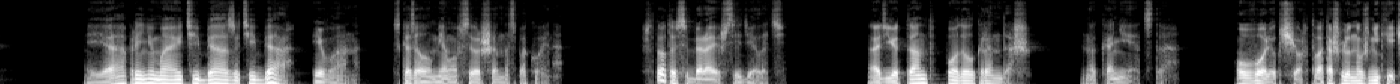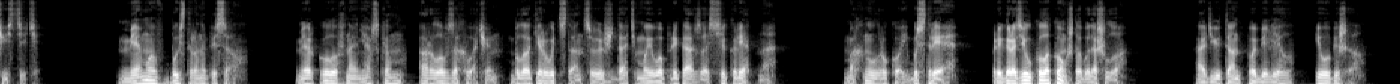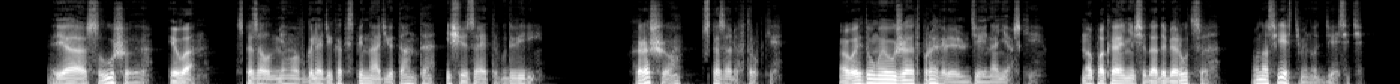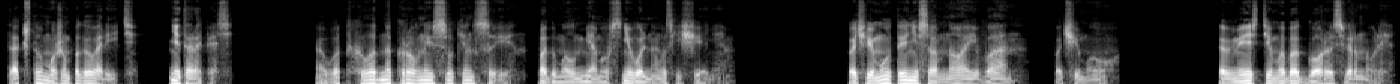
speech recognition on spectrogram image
«Я принимаю тебя за тебя, Иван», — сказал Мемов совершенно спокойно. «Что ты собираешься делать?» Адъютант подал карандаш. «Наконец-то! Уволю к черту, отошлю нужники чистить». Мемов быстро написал. Меркулов на Невском, Орлов захвачен. Блокировать станцию, ждать моего приказа секретно. Махнул рукой. Быстрее. Пригрозил кулаком, чтобы дошло. Адъютант побелел и убежал. «Я слушаю, Иван», — сказал Мемов, глядя, как спина адъютанта исчезает в двери. «Хорошо», — сказали в трубке. «Вы, думаю, уже отправили людей на Невский. Но пока они сюда доберутся, у нас есть минут десять. Так что можем поговорить, не торопясь. А вот хладнокровный сукин сын, — подумал Мемов с невольным восхищением. Почему ты не со мной, Иван? Почему? Вместе мы бы горы свернули.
